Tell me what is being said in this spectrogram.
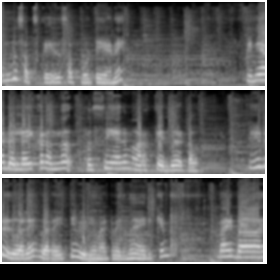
ഒന്ന് സബ്സ്ക്രൈബ് ചെയ്ത് സപ്പോർട്ട് ചെയ്യണേ. പിന്നെ ആ ബെല്ലൈക്കൺ ഒന്ന് പ്രസ് ചെയ്യാനും മറക്കരുത് കേട്ടോ. വീണ്ടും ഇതുപോലെ വെറൈറ്റി വീഡിയോ ആയിട്ട് വരുന്നതായിരിക്കും. ബൈ ബൈ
